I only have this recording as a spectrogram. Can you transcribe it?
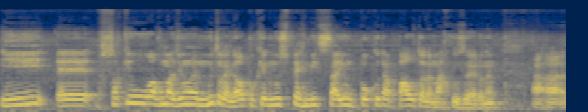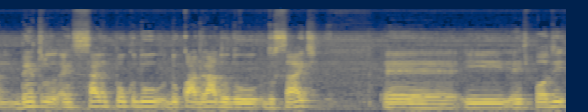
E é, só que o arrumadinho é muito legal porque ele nos permite sair um pouco da pauta da Marco Zero, né? A, a, dentro a gente sai um pouco do, do quadrado do, do site é, e a gente pode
